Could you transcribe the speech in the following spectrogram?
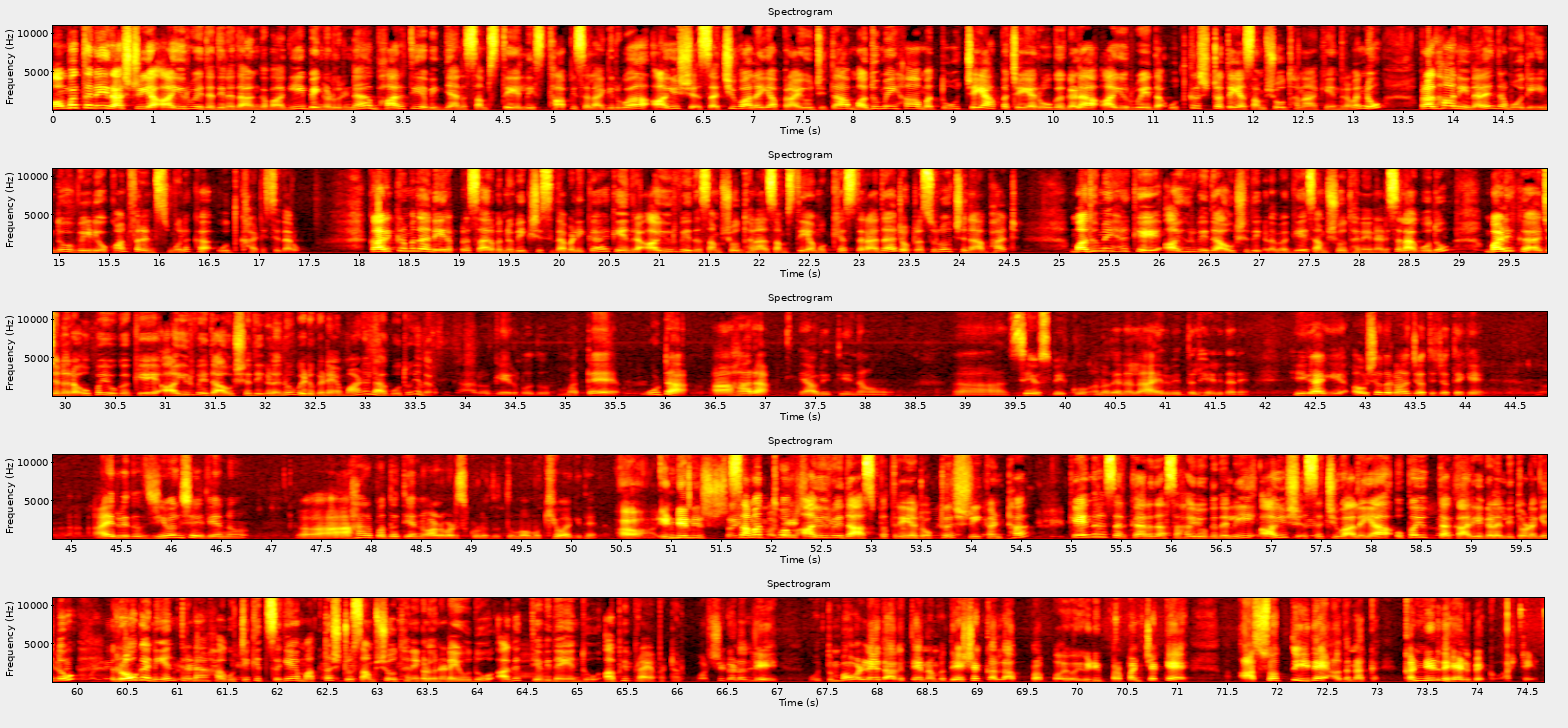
ಒಂಬತ್ತನೇ ರಾಷ್ಟ್ರೀಯ ಆಯುರ್ವೇದ ದಿನದ ಅಂಗವಾಗಿ ಬೆಂಗಳೂರಿನ ಭಾರತೀಯ ವಿಜ್ಞಾನ ಸಂಸ್ಥೆಯಲ್ಲಿ ಸ್ಥಾಪಿಸಲಾಗಿರುವ ಆಯುಷ್ ಸಚಿವಾಲಯ ಪ್ರಾಯೋಜಿತ ಮಧುಮೇಹ ಮತ್ತು ಚಯಾಪಚಯ ರೋಗಗಳ ಆಯುರ್ವೇದ ಉತ್ಕೃಷ್ಟತೆಯ ಸಂಶೋಧನಾ ಕೇಂದ್ರವನ್ನು ಪ್ರಧಾನಿ ನರೇಂದ್ರ ಮೋದಿ ಇಂದು ವಿಡಿಯೋ ಕಾನ್ಫರೆನ್ಸ್ ಮೂಲಕ ಉದ್ಘಾಟಿಸಿದರು. ಕಾರ್ಯಕ್ರಮದ ನೇರ ಪ್ರಸಾರವನ್ನು ವೀಕ್ಷಿಸಿದ ಬಳಿಕ ಕೇಂದ್ರ ಆಯುರ್ವೇದ ಸಂಶೋಧನಾ ಸಂಸ್ಥೆಯ ಮುಖ್ಯಸ್ಥರಾದ ಡಾ ಸುಲೋಚನಾ ಭಟ್ ಮಧುಮೇಹಕ್ಕೆ ಆಯುರ್ವೇದ ಔಷಧಿಗಳ ಬಗ್ಗೆ ಸಂಶೋಧನೆ ನಡೆಸಲಾಗುವುದು. ಬಳಿಕ ಜನರ ಉಪಯೋಗಕ್ಕೆ ಆಯುರ್ವೇದ ಔಷಧಿಗಳನ್ನು ಬಿಡುಗಡೆ ಮಾಡಲಾಗುವುದು ಎಂದರು. ಆರೋಗ್ಯ ಇರ್ಬೋದು, ಮತ್ತು ಊಟ, ಆಹಾರ ಯಾವ ರೀತಿ ನಾವು ಸೇವಿಸಬೇಕು ಅನ್ನೋದನ್ನೆಲ್ಲ ಆಯುರ್ವೇದದಲ್ಲಿ ಹೇಳಿದ್ದಾರೆ. ಹೀಗಾಗಿ ಔಷಧಗಳ ಜೊತೆ ಜೊತೆಗೆ ಆಯುರ್ವೇದದ ಜೀವನ ಶೈಲಿಯನ್ನು ಆಹಾರ ಪದ್ಧತಿಯನ್ನು ಅಳವಡಿಸಿಕೊಳ್ಳೋದು ತುಂಬಾ ಮುಖ್ಯವಾಗಿದೆ. ಇಂಡಿಯನ್ ಇಸ್ ಸಮತ್ವಂ ಆಯುರ್ವೇದ ಆಸ್ಪತ್ರೆಯ ಡಾಕ್ಟರ್ ಶ್ರೀಕಂಠ ಕೇಂದ್ರ ಸರ್ಕಾರದ ಸಹಯೋಗದಲ್ಲಿ ಆಯುಷ್ ಸಚಿವಾಲಯ ಉಪಯುಕ್ತ ಕಾರ್ಯಗಳಲ್ಲಿ ತೊಡಗಿದ್ದು ರೋಗ ನಿಯಂತ್ರಣ ಹಾಗೂ ಚಿಕಿತ್ಸೆಗೆ ಮತ್ತಷ್ಟು ಸಂಶೋಧನೆಗಳು ನಡೆಯುವುದು ಅಗತ್ಯವಿದೆ ಎಂದು ಅಭಿಪ್ರಾಯಪಟ್ಟರು. ವರ್ಷಗಳಲ್ಲಿ ತುಂಬ ಒಳ್ಳೆಯದಾಗುತ್ತೆ. ನಮ್ಮ ದೇಶಕ್ಕಲ್ಲ ಪ್ರಪ ಇಡೀ ಪ್ರಪಂಚಕ್ಕೆ ಆ ಸೊತ್ತು ಇದೆ. ಅದನ್ನು ಕಣ್ಣಿಡಿದು ಹೇಳಬೇಕು ಅಷ್ಟೇ.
